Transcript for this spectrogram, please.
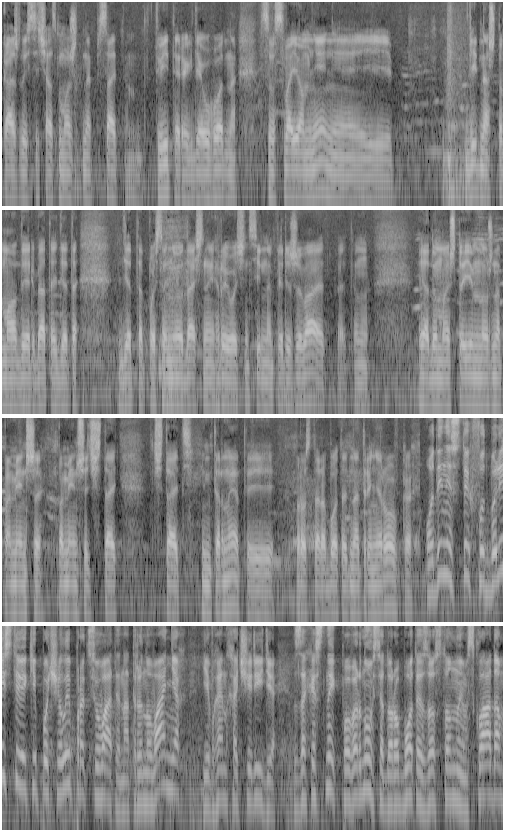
каждый сейчас может написать там, в Твиттере, где угодно, свое мнение, и видно, что молодые ребята где-то где после неудачной игры очень сильно переживают, поэтому я думаю, что им нужно поменьше, поменьше читать, читать интернет и просто работать на тренировках. Один із тих футболістів, які почали працювати на тренуваннях, Євген Хачеріді. Захисник повернувся до роботи з основним складом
